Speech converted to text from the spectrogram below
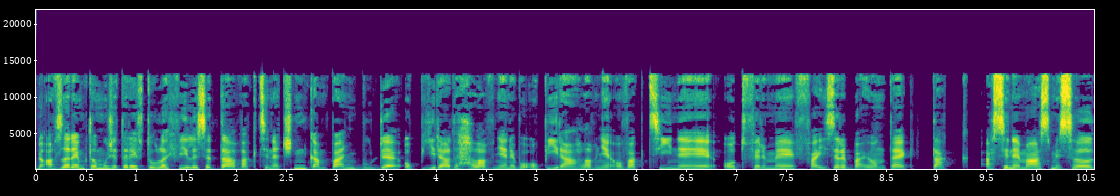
No a vzhledem k tomu, že tedy v tuhle chvíli se ta vakcinační kampaň bude opírat hlavně nebo opírá hlavně o vakcíny od firmy Pfizer-BioNTech, tak asi nemá smysl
